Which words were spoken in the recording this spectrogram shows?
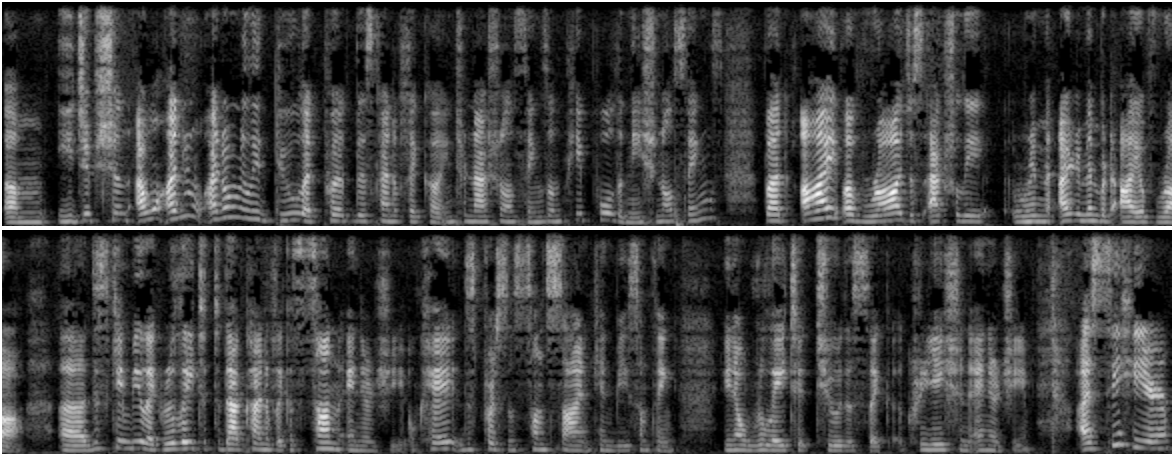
um Egyptian. I won't I don't I don't really do like put this kind of like uh, international things on people, the national things. But Eye of Ra just actually rem I remember the Eye of Ra. Uh, this can be like related to that kind of like a sun energy okay this person's sun sign can be something you know, related to this like creation energy. I see here,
